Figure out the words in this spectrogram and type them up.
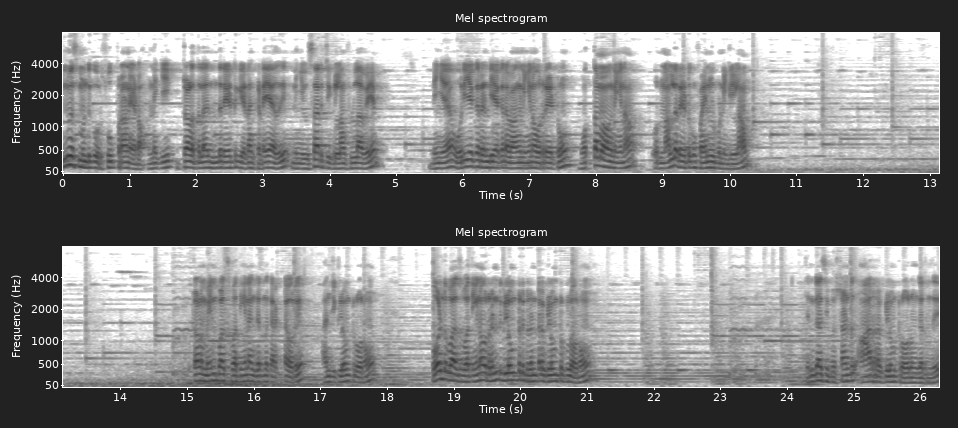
இன்வெஸ்ட்மெண்ட்டுக்கு ஒரு சூப்பரான இடம். இன்றைக்கி குற்றாலத்தில் இந்த ரேட்டுக்கு இடம் கிடையாது. நீங்கள் விசாரிச்சுக்கலாம் ஃபுல்லாகவே நீங்கள் ஒரு ஏக்கர் ரெண்டு ஏக்கரை வாங்கினீங்கன்னா ஒரு ரேட்டும் மொத்தமாக வாங்குனீங்கன்னா ஒரு நல்ல ரேட்டுக்கும் ஃபைனல் பண்ணிக்கலாம். குற்றாலம் மெயின் பால்ஸ் பார்த்தீங்கன்னா இங்கேருந்து கரெக்டாக ஒரு அஞ்சு கிலோமீட்டர் வரும். ஓல்டு ஃபால்ஸ் பார்த்தீங்கன்னா ஒரு ரெண்டு கிலோமீட்டர் ரெண்டரை கிலோமீட்டருக்குள்ளே வரும். தென்காசி பஸ் ஸ்டாண்டு ஆறரை கிலோமீட்டர் வரும் இங்கேருந்து.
